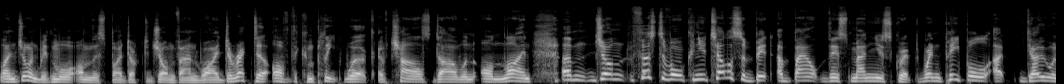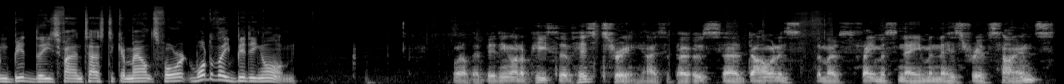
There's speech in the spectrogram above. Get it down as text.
Well, I'm joined with more on this by Dr. John Van Wyhe, director of the complete work of Charles Darwin online. Um, John, first of all, can you tell us a bit about this manuscript? When people uh, go and bid these fantastic amounts for it, what are they bidding on? Well, they're bidding on a piece of history, I suppose. Uh, Darwin is the most famous name in the history of science,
